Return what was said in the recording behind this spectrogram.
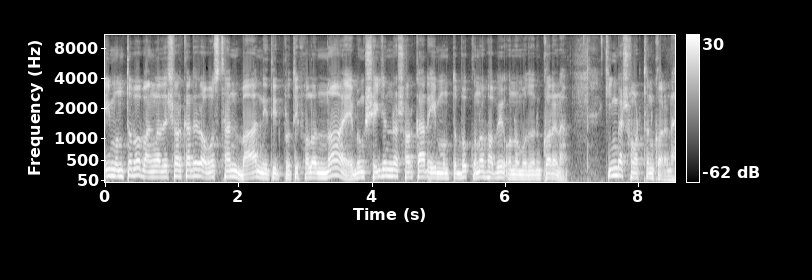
এই মন্তব্য বাংলাদেশ সরকারের অবস্থান বা নীতির প্রতিফলন নয় এবং সেই জন্য সরকার এই মন্তব্য কোনোভাবে অনুমোদন করে না। কিংবা সমর্থন করে না।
